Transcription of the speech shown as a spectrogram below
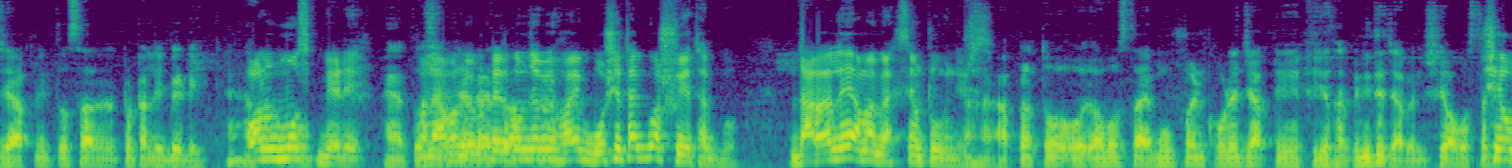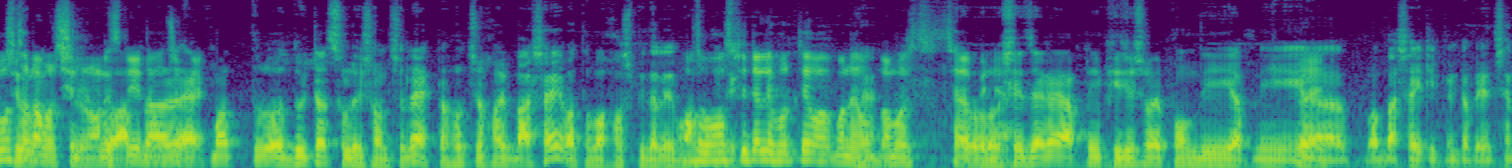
যে আপনি তো স্যার টোটালি বেডে হ্যাঁ অলমোস্ট বেডে হ্যাঁ মানে আমার ব্যাপারটা এরকম যে আমি হয় বসে থাকব আর শুয়ে থাকব। দাঁড়ালে আমার ম্যাক্সিমাম টু মিনিটস হ্যাঁ, আপনার তো ওই অবস্থায় মুভমেন্ট করে যে আপনি ফিজিওথেরাপি নিতে যাবেন সেই অবস্থা সেই অবস্থাটা আমার ছিল অনেস্টলি এটা আপনার হচ্ছে একমাত্র দুইটা সলিউশন ছিল একটা হচ্ছে হয় বাসায় অথবা হসপিটালে অথবা হসপিটালে ভর্তি মানে হ্যাঁ। আমার থেরাপি সেই জায়গায় আপনি ফিজিও সেবায় ফোন দিয়ে আপনি বাসায় ট্রিটমেন্টটা পেয়েছেন।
